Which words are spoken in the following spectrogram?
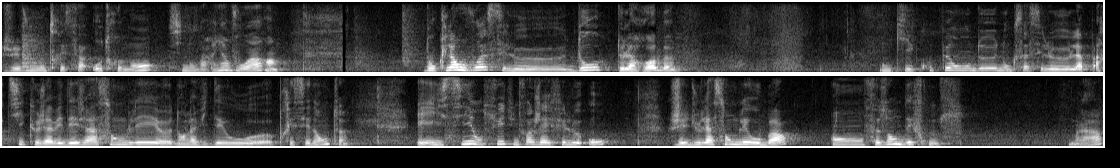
je vais vous montrer ça autrement, sinon on va rien voir. Donc là, on voit, c'est le dos de la robe. Donc, qui est coupé en deux. Donc ça, c'est la partie que j'avais déjà assemblée euh, dans la vidéo euh, précédente. Et ici, ensuite, une fois que j'avais fait le haut, j'ai dû l'assembler au bas en faisant des fronces. Voilà.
